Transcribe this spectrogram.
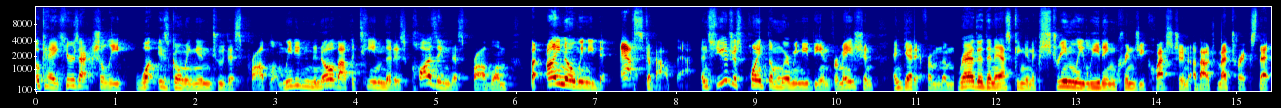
okay, here's actually what is going into this problem. We need to know about the team that is causing this problem, but I know we need to ask about that. And so you just point them where we need the information and get it from them rather than asking an extremely leading, cringy question about metrics that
